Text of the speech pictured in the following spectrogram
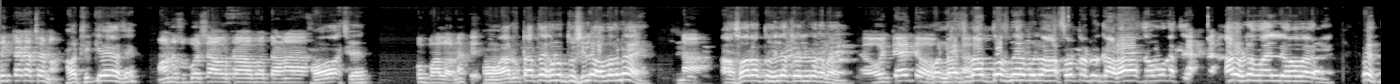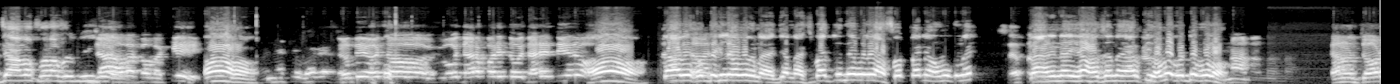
ঠিকঠাক আছে না? হ্যাঁ ঠিকই আছে। মানুষ বসা ওটা আবার দাঁড়া হ্যাঁ আছে। খুব ভালো নাকি? হ্যাঁ আর ওটা তো এখনও তুষলে হবে না না। আসর আর তুষলে চলবে না ওইটাই তো। নাচবার দোষ নেই বলবে আসরটা একটু গাঢ়া আছে আমার কাছে। আর ওটা মানলে হবে না সরাসরি যাবে। হবে হ্যাঁ হ্যাঁ। যদি হয়তো ওই ধারে পারি তো ওই ধারে দিয়ে দেবো হ্যাঁ। তার এখন দেখলে হবে না। যে নাচবার জন্য বলে আসরটা নেই অমুক নাই। ইয়া হচ্ছে না আর কি হবে ওইটা বলো। না না না না। কারণ জ্বর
